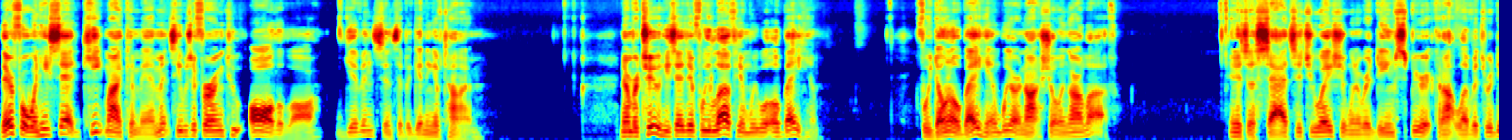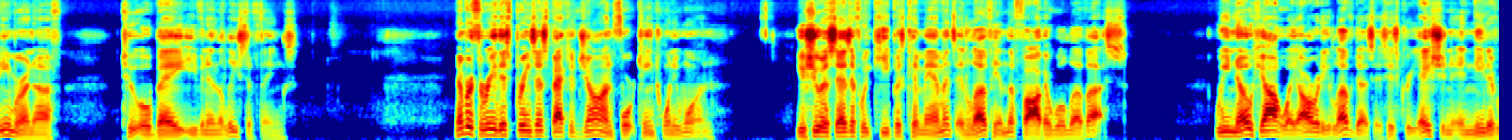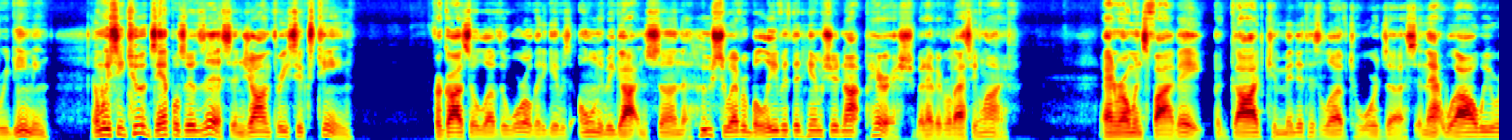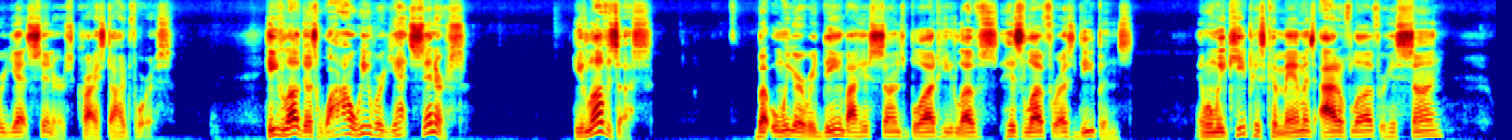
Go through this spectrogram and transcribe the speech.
Therefore, when he said, Keep my commandments, he was referring to all the law given since the beginning of time. Number two, he says, If we love him, we will obey him. If we don't obey him, we are not showing our love. It is a sad situation when a redeemed spirit cannot love its Redeemer enough to obey even in the least of things. Number three, this brings us back to John 14 21. Yeshua says, If we keep his commandments and love him, the Father will love us. We know Yahweh already loved us as his creation in need of redeeming, and we see two examples of this in John 3:16. For God so loved the world that he gave his only begotten son that whosoever believeth in him should not perish but have everlasting life. And Romans 5:8, but God commendeth his love towards us, and that while we were yet sinners Christ died for us. He loved us while we were yet sinners. He loves us. But when we are redeemed by his son's blood, he loves his love for us deepens. And when we keep his commandments out of love for his son,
